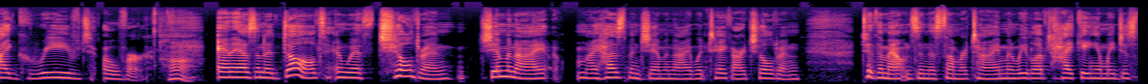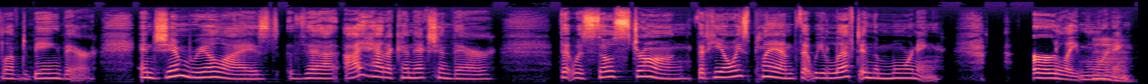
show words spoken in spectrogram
I grieved over. Huh. And as an adult and with children, Jim and I, my husband Jim and I, would take our children to the mountains in the summertime, and we loved hiking and we just loved being there. And Jim realized that I had a connection there that was so strong that he always planned that we left in the morning, early hmm. morning,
